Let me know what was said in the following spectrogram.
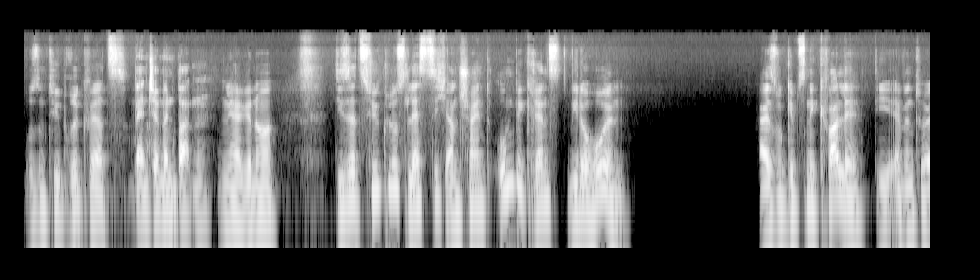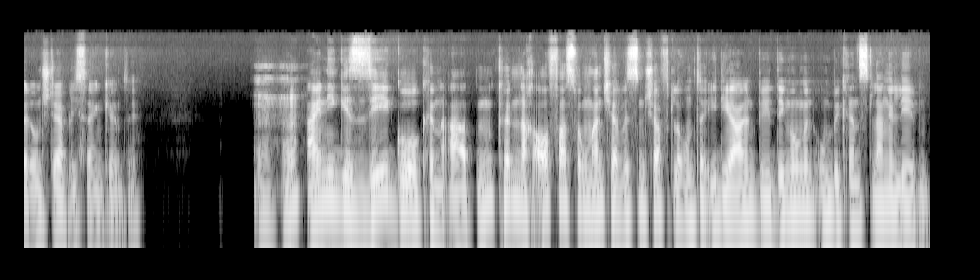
wo so ein Typ rückwärts. Benjamin Button. Ja, genau. Dieser Zyklus lässt sich anscheinend unbegrenzt wiederholen. Also gibt es eine Qualle, die eventuell unsterblich sein könnte. Einige Seegurkenarten können nach Auffassung mancher Wissenschaftler unter idealen Bedingungen unbegrenzt lange leben.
